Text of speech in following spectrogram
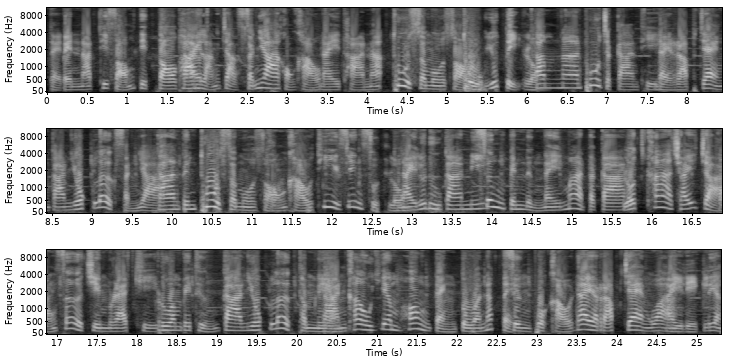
เต็ดเป็นนัดที่ 2 ติดต่อภายหลังจากสัญญาของเขาในฐานะทูตสโมสรถูกยุติลงตำนานผู้จัดการทีมได้รับแจ้งการยกเลิกสัญญา การเป็นทูตสโมสรของเขาที่สิ้นสุดลงในฤดูกาลนี้ ซึ่งเป็นหนึ่งในมาตรการลดค่าใช้จ่ายของเซอร์จิมแรดคีรวมไปถึงการยกเลิกธรรมเนียมการเข้าเยี่ยมห้องแต่งตัวนักเตะ ซึ่งพวกเขาได้รับแจ้งว่าให้หลีกเลี่ยง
